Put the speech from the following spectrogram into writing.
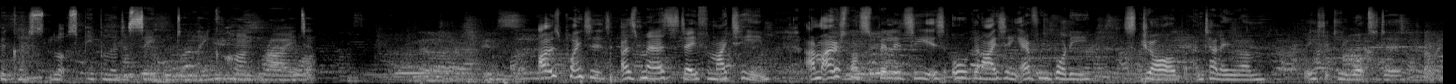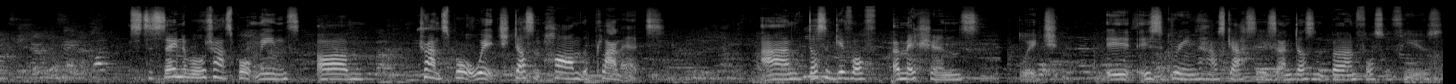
because lots of people are disabled and they can't ride. I was appointed as mayor today for my team, and my responsibility is organising everybody's job and telling them basically what to do. Sustainable transport means um, transport which doesn't harm the planet and doesn't give off emissions, which is greenhouse gases and doesn't burn fossil fuels.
